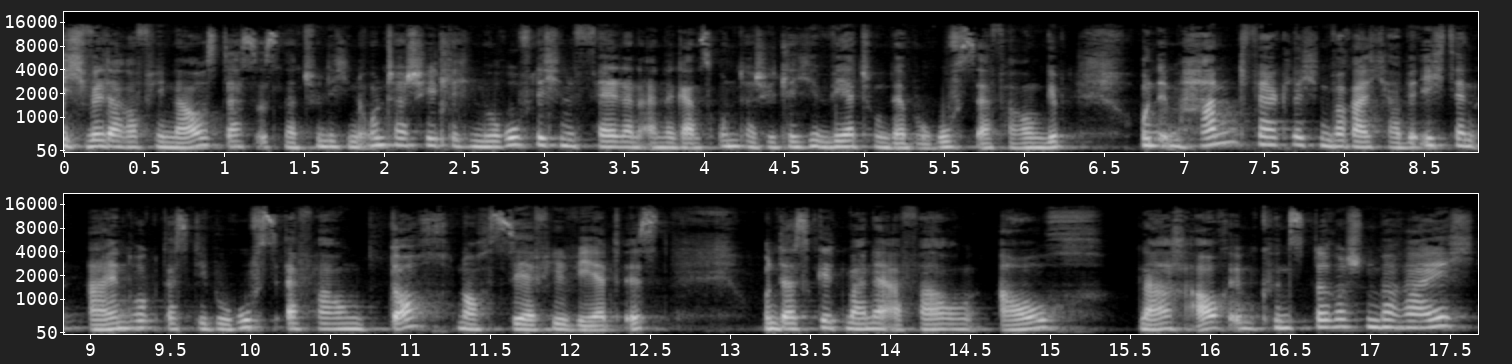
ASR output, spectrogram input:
Ich will darauf hinaus, dass es natürlich in unterschiedlichen beruflichen Feldern eine ganz unterschiedliche Wertung der Berufserfahrung gibt. Und im handwerklichen Bereich habe ich den Eindruck, dass die Berufserfahrung doch noch sehr viel wert ist. Und das gilt meiner Erfahrung auch nach, auch im künstlerischen Bereich,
